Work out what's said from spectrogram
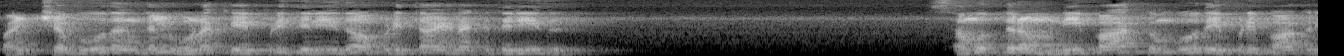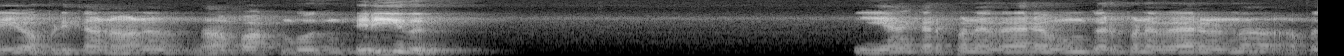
பஞ்சபூதங்கள் உனக்கு எப்படி தெரியுதோ அப்படித்தான் எனக்கு தெரியுது. சமுத்திரம் நீ பார்க்கும்போது எப்படி பார்க்குறியோ அப்படித்தான் நானும் நான் பார்க்கும்போதும் தெரியுது. ஏன் கற்பனை வேற உன் கற்பனை வேறன்னா அப்போ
